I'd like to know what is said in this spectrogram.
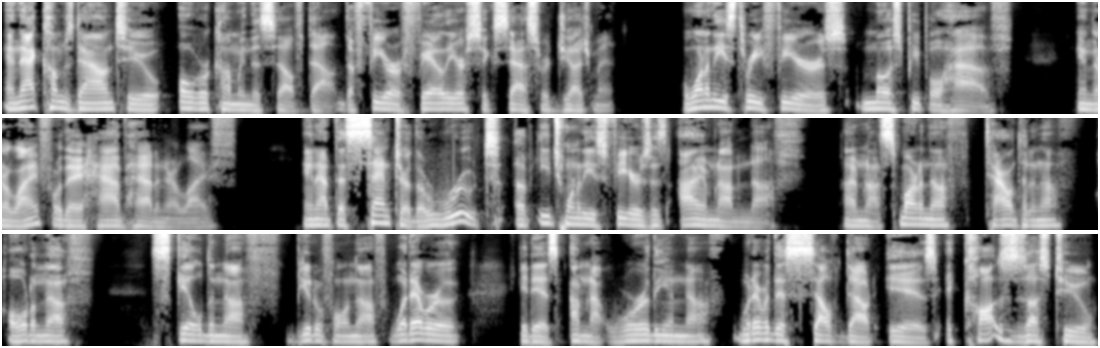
And that comes down to overcoming the self doubt, the fear of failure, success, or judgment. one of these three fears most people have in their life or they have had in their life. And at the center, the root of each one of these fears is I am not enough. I'm not smart enough, talented enough, old enough, skilled enough, beautiful enough, whatever it is. I'm not worthy enough. Whatever this self doubt is, it causes us to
